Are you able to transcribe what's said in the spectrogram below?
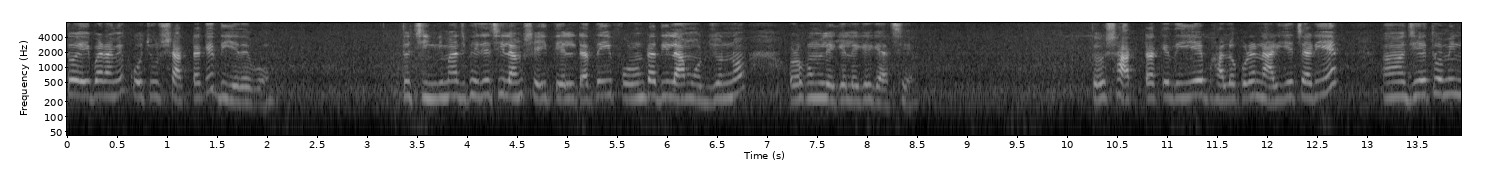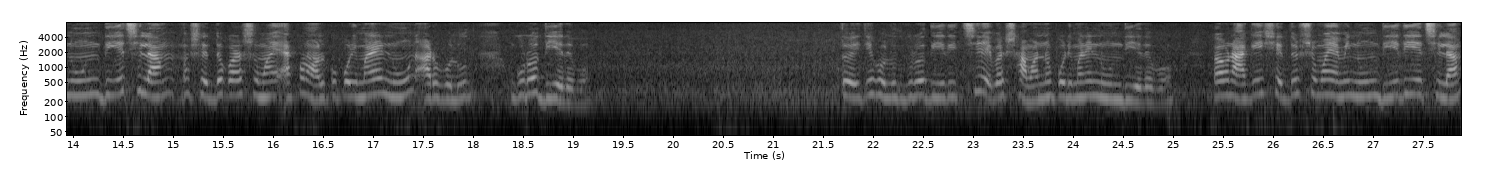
তো এবার আমি কচুর শাকটাকে দিয়ে দেব। তো চিংড়ি মাছ ভেজেছিলাম, সেই তেলটাতেই ফোড়নটা দিলাম, ওর জন্য ওরকম লেগে লেগে গেছে। তো শাকটাকে দিয়ে ভালো করে নাড়িয়ে চাড়িয়ে যেহেতু আমি নুন দিয়েছিলাম সেদ্ধ করার সময়, এখন অল্প পরিমাণে নুন আর হলুদ গুঁড়ো দিয়ে দেব। তো এই যে হলুদ গুঁড়ো দিয়ে দিচ্ছি, এবার সামান্য পরিমাণে নুন দিয়ে দেব। কারণ আগেই সেদ্ধর সময় আমি নুন দিয়ে দিয়েছিলাম।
